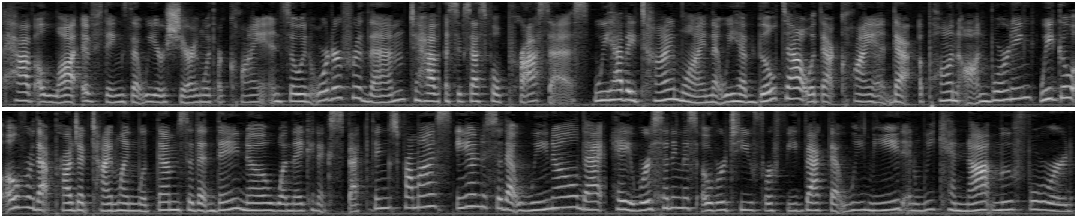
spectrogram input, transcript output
have a lot of things that we are sharing with our client. And so, in order for them to have a successful process, we have a timeline that we have built out with that client that upon onboarding, we go over that project timeline with them so that they know when they can expect things from us and so that we know that, hey, we're sending this over to you for feedback that we need and we cannot move forward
